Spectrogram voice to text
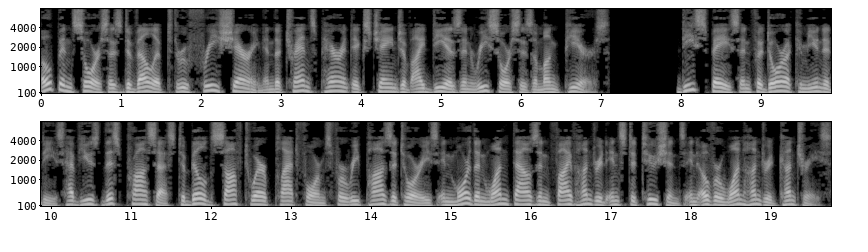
Open source is developed through free sharing and the transparent exchange of ideas and resources among peers. DSpace and Fedora communities have used this process to build software platforms for repositories in more than 1,500 institutions in over 100 countries.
